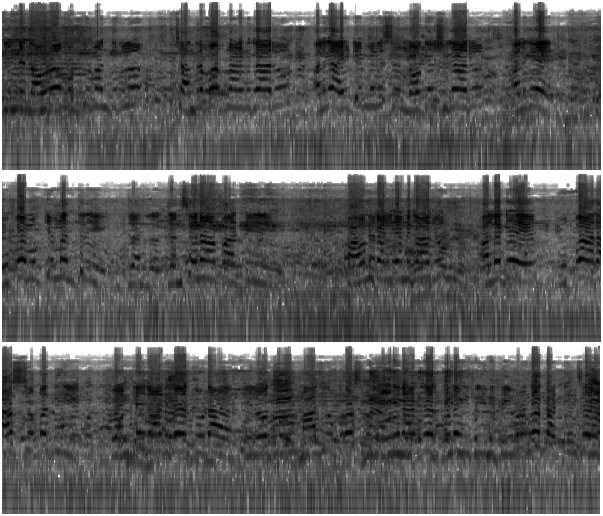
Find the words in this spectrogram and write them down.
దీన్ని గౌరవ ముఖ్యమంత్రులు చంద్రబాబు నాయుడు గారు అలాగే ఐటీ మినిస్టర్ లోకేష్ గారు అలాగే ఉప ముఖ్యమంత్రి జనసేన పార్టీ పవన్ కళ్యాణ్ గారు అలాగే ఉప రాష్ట్రపతి వెంకయ్యనాయుడు గారు కూడా ఈరోజు మాజీ ఉపరాష్ట్రపతి వెంకయ్యనాయుడు గారు కూడా దీన్ని తీవ్రంగా కట్టించారు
